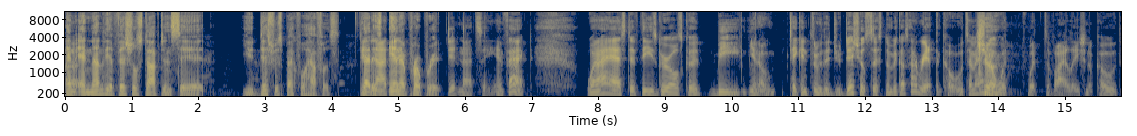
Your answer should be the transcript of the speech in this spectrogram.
and Uh, and none of the officials stopped and said, "You disrespectful heifers. That is not say- inappropriate." Did not say. In fact, when I asked if these girls could be, you know, taken through the judicial system, because I read the codes, I mean, I know what what's a violation of codes.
